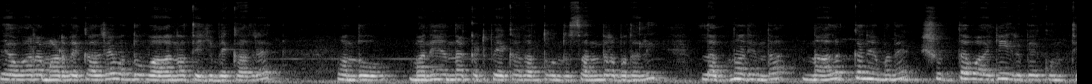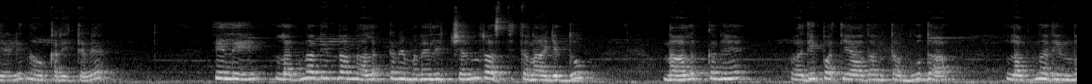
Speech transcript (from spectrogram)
ವ್ಯವಹಾರ ಮಾಡಬೇಕಾದ್ರೆ, ಒಂದು ವಾಹನ ತೆಗಿಬೇಕಾದ್ರೆ, ಒಂದು ಮನೆಯನ್ನು ಕಟ್ಟಬೇಕಾದಂಥ ಒಂದು ಸಂದರ್ಭದಲ್ಲಿ ಲಗ್ನದಿಂದ ನಾಲ್ಕನೇ ಮನೆ ಶುದ್ಧವಾಗಿ ಇರಬೇಕು ಅಂತೇಳಿ ನಾವು ಕರಿತೇವೆ. ಇಲ್ಲಿ ಲಗ್ನದಿಂದ ನಾಲ್ಕನೇ ಮನೆಯಲ್ಲಿ ಚಂದ್ರ ಸ್ಥಿತನಾಗಿದ್ದು ನಾಲ್ಕನೇ ಅಧಿಪತಿಯಾದಂಥ ಬುಧ ಲಗ್ನದಿಂದ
